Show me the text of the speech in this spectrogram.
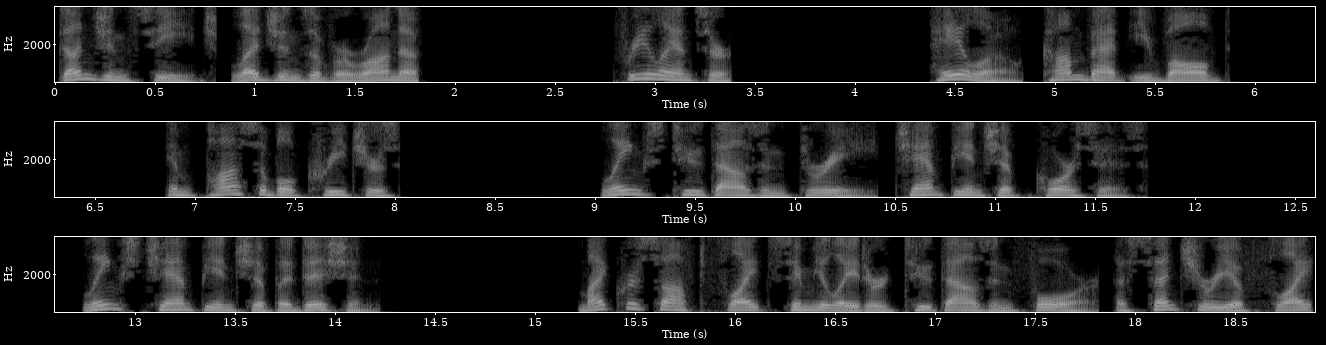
Dungeon Siege – Legends of Arana. Freelancer. Halo – Combat Evolved. Impossible Creatures Links 2003 – Championship Courses. Links Championship Edition. Microsoft Flight Simulator 2004 – A Century of Flight.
